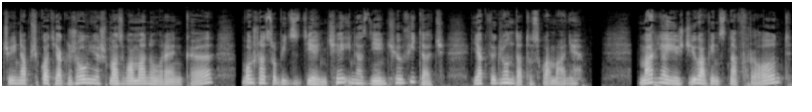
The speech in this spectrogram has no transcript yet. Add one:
czyli na przykład jak żołnierz ma złamaną rękę, można zrobić zdjęcie i na zdjęciu widać, jak wygląda to złamanie. Maria jeździła więc na front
